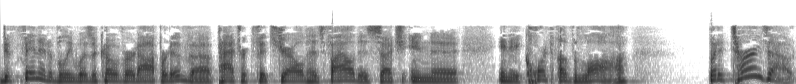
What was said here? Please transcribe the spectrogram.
definitively was a covert operative. Uh, Patrick Fitzgerald has filed as such in a, in a court of law. But it turns out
